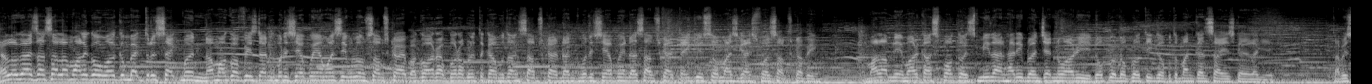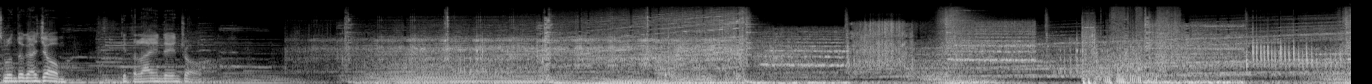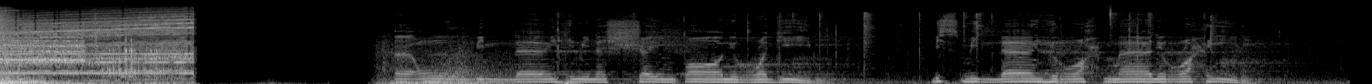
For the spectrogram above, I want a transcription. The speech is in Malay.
Hello guys, Assalamualaikum. Welcome back to the segment. Nama aku Hafiz dan kepada siapa yang masih belum subscribe, aku harap korang boleh tekan butang subscribe dan kepada siapa yang dah subscribe, thank you so much guys for subscribing. Malam ni Markas Poker 9 hari bulan Januari 2023 bertemankan saya sekali lagi. Tapi sebelum tu guys, jom kita lain the intro.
